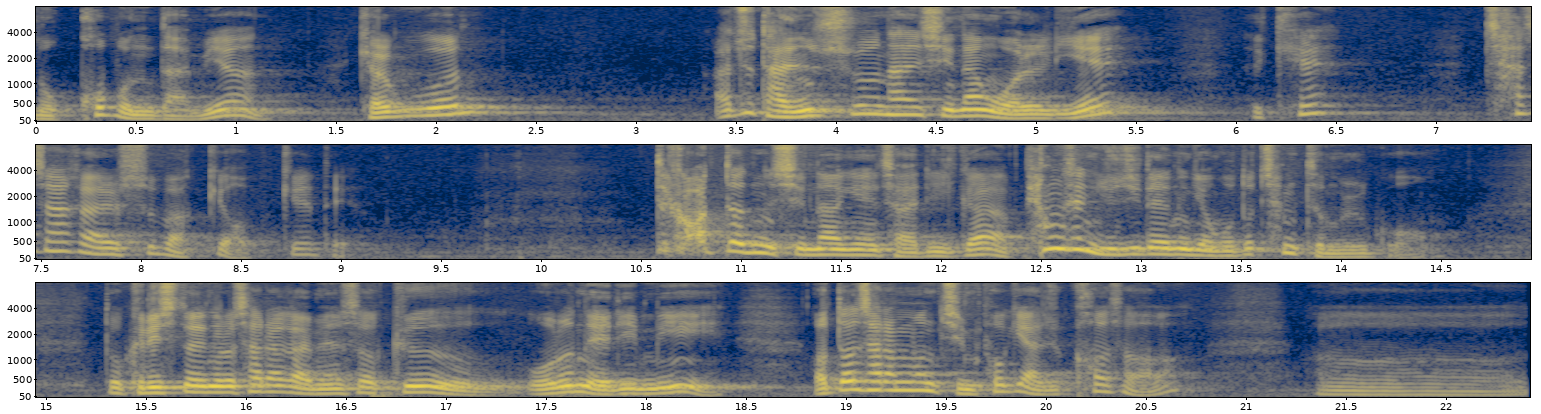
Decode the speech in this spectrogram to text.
놓고 본다면 결국은 아주 단순한 신앙 원리에 이렇게 찾아갈 수밖에 없게 돼요. 뜨거웠던 신앙의 자리가 평생 유지되는 경우도 참 드물고 또 그리스도인으로 살아가면서 그 오르내림이 어떤 사람은 진폭이 아주 커서 어,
